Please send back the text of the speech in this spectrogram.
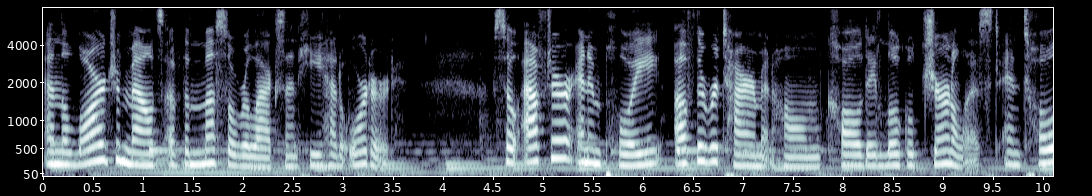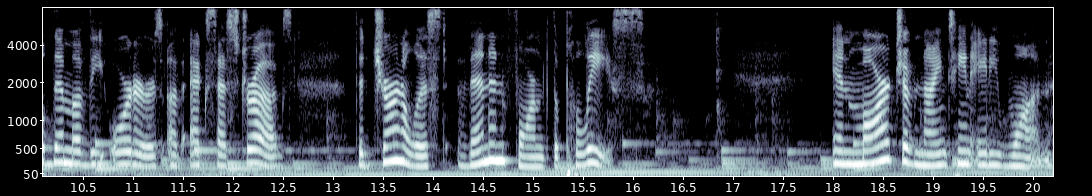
and the large amounts of the muscle relaxant he had ordered. So, after an employee of the retirement home called a local journalist and told them of the orders of excess drugs, the journalist then informed the police. In March of 1981,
